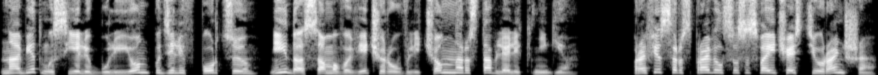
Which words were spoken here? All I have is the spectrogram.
На обед мы съели бульон, поделив порцию, и до самого вечера увлеченно расставляли книги. Профессор справился со своей частью раньше,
